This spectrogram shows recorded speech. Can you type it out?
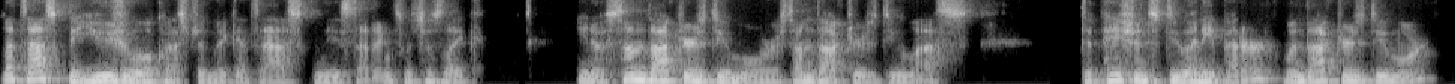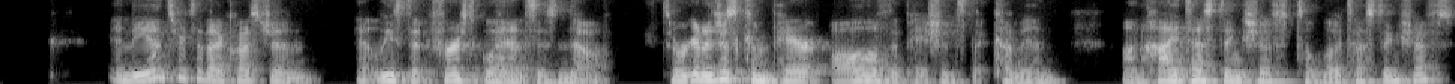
let's ask the usual question that gets asked in these settings, which is like, you know, some doctors do more, some doctors do less. Do patients do any better when doctors do more? And the answer to that question, at least at first glance, is no. So we're going to just compare all of the patients that come in on high testing shifts to low testing shifts.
